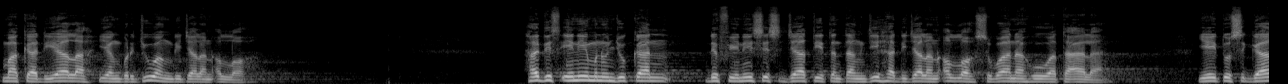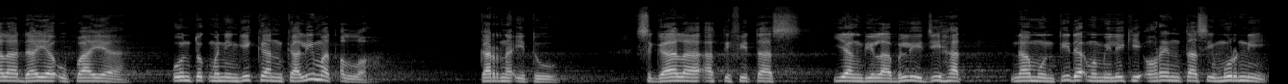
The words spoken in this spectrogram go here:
maka dialah yang berjuang di jalan Allah. Hadis ini menunjukkan definisi sejati tentang jihad di jalan Allah Subhanahu wa taala, yaitu segala daya upaya untuk meninggikan kalimat Allah. Karena itu, segala aktivitas yang dilabeli jihad namun tidak memiliki orientasi murni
